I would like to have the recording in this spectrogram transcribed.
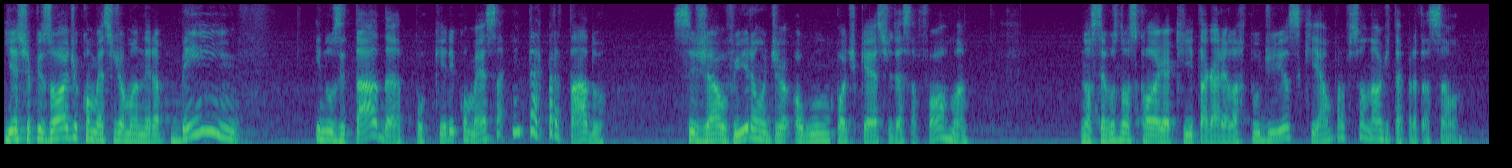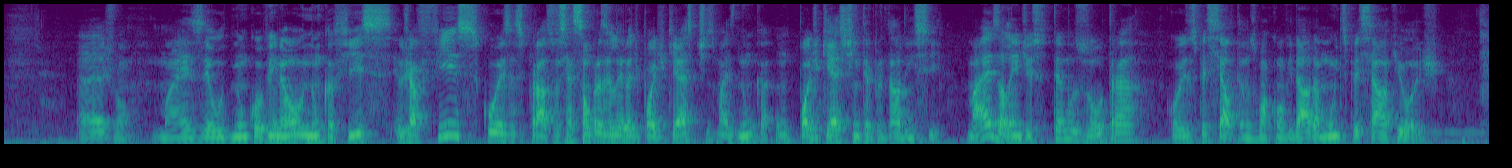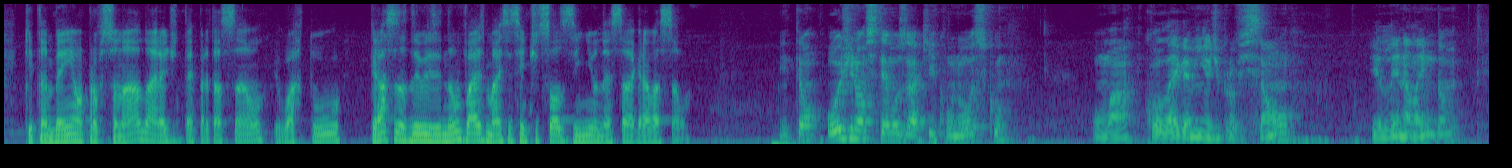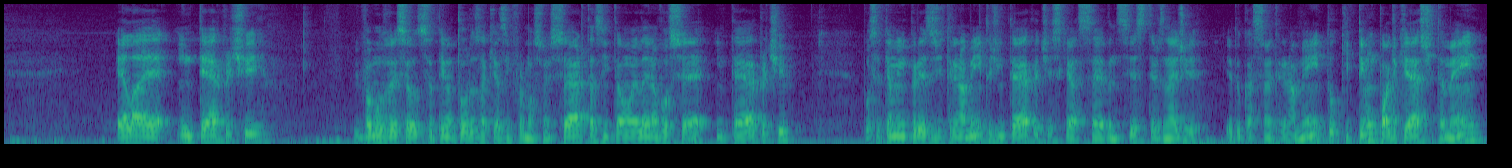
E este episódio começa de uma maneira bem inusitada, porque ele começa interpretado. Vocês já ouviram de algum podcast dessa forma? Nós temos nosso colega aqui, Tagarela Arthur Dias, que é um profissional de interpretação. É, João, mas eu nunca ouvi não, nunca fiz. Eu já fiz coisas para a Associação Brasileira de Podcasts, mas nunca um podcast interpretado em si. Mas além disso, temos outra coisa especial. Temos uma convidada muito especial aqui hoje. que também é uma profissional na área de interpretação. E o Arthur, graças a Deus, ele não vai mais se sentir sozinho nessa gravação. Então, hoje nós temos aqui conosco uma colega minha de profissão, Helena Langdon. Ela é intérprete. Vamos ver se eu, se eu tenho todas aqui as informações certas. Então, Helena, você é intérprete. Você tem uma empresa de treinamento de intérpretes, que é a Seven Sisters, né, de educação e treinamento, que tem um podcast também.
